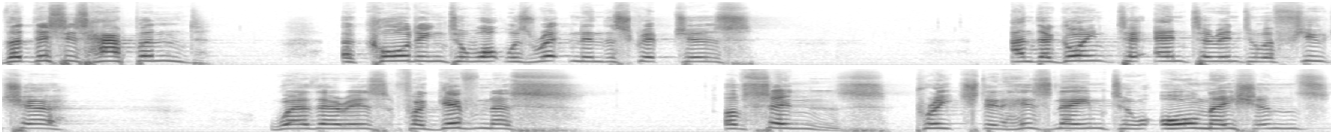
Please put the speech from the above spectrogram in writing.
That this has happened according to what was written in the scriptures, and they're going to enter into a future where there is forgiveness of sins preached in his name to all nations,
